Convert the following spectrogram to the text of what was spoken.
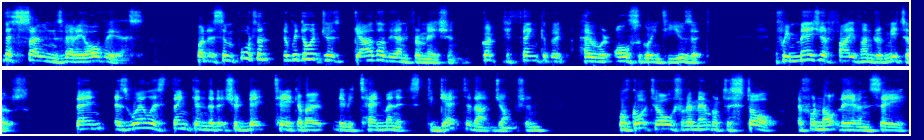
This sounds very obvious, but it's important that we don't just gather the information. We've got to think about how we're also going to use it. If we measure 500 metres, then as well as thinking that it should take about maybe 10 minutes to get to that junction, we've got to also remember to stop if we're not there in, say,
